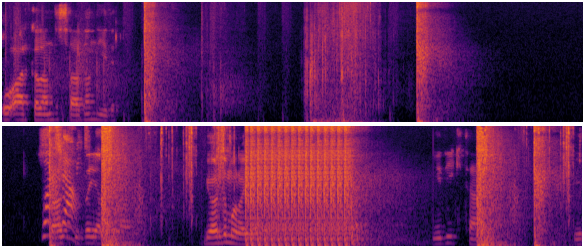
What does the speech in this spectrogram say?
O arkalandı sağdan yedi. Sağ Watch out. şurada yatıyor. Gördüm orayı. Yedi iki tane. Biri.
